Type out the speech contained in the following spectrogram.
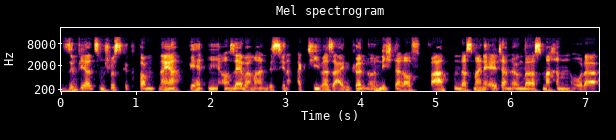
sind wir zum Schluss gekommen, naja, wir hätten ja auch selber mal ein bisschen aktiver sein können und nicht darauf warten, dass meine Eltern irgendwas machen oder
